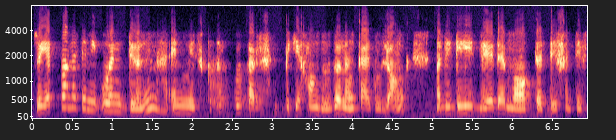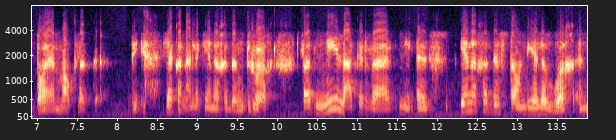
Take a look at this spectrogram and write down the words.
So jy kan dit in die oond doen en mens kan ook 'n bietjie gaan Google en kyk hoe lank, maar die dehydreerder maak dit definitief baie makliker jy kan eintlik enige ding droog. Wat nie lekker werk nie is enige bestanddele hoog in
